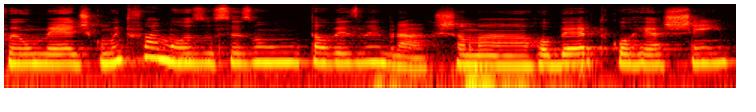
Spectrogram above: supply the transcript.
foi um médico muito famoso, vocês vão talvez lembrar, chama Roberto Correa Chen.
